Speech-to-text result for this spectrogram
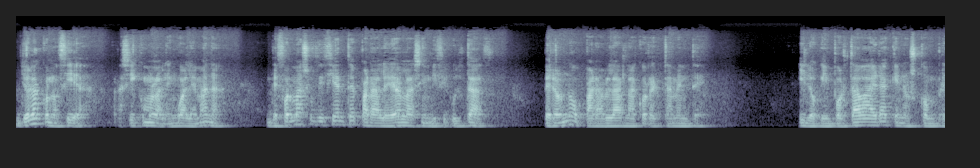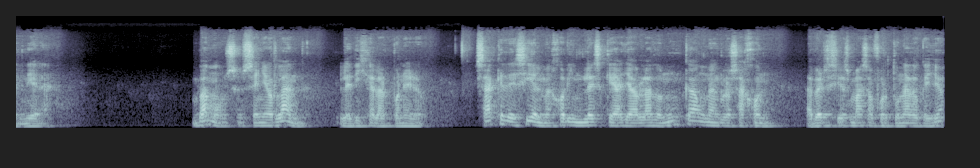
Yo la conocía, así como la lengua alemana, de forma suficiente para leerla sin dificultad, pero no para hablarla correctamente. Y lo que importaba era que nos comprendiera. Vamos, señor Land, le dije al arponero, saque de sí el mejor inglés que haya hablado nunca un anglosajón, a ver si es más afortunado que yo.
